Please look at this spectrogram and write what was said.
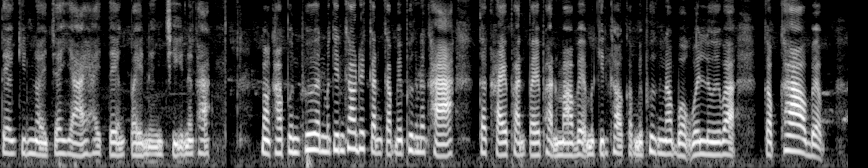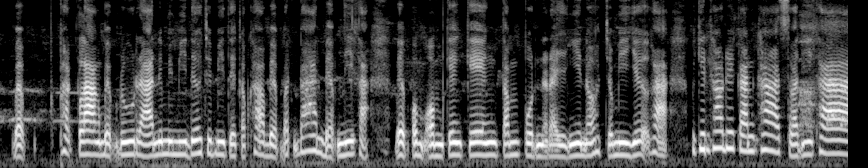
แตงกินหน่อยจะย้ายให้แตงไปหนึ่งชิ้นะคะ มาค่ะเพื่อนๆมากินข้าวด้วยกันกับแม่พึ่งนะคะ ถ้าใครผ่านไปผ่านมาแวะมากินข้าวกับแม่พึ่งนะบอกไว้เลยว่า กับข้าวแบบแบบผักกลางแบบรูหรานี่ไม่มีเด้อจะมีแต่กับข้าวแบบบ้านๆแบบนี้ค่ะ แบบอมๆแกงๆตำป่นอะไรอย่างนี้เนาะจะมีเยอะค่ะ มากินข้าวด้วยกันค่ะ สวัสดีค่ะ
